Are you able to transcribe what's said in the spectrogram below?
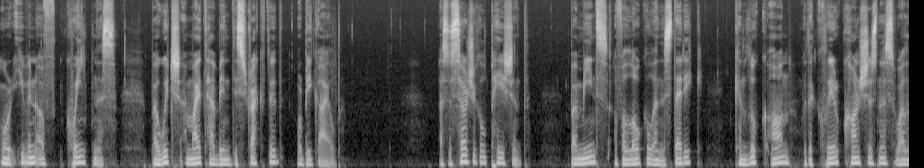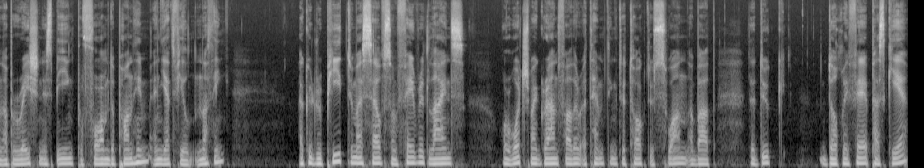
or even of quaintness by which I might have been distracted or beguiled. As a surgical patient, by means of a local anesthetic, can look on with a clear consciousness while an operation is being performed upon him and yet feel nothing. I could repeat to myself some favorite lines or watch my grandfather attempting to talk to Swann about the Duc d'Audiffret-Pasquier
